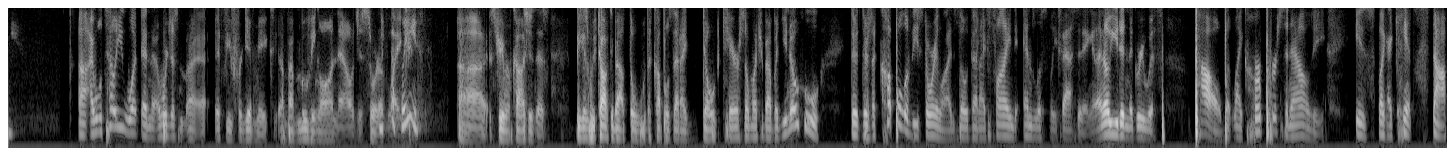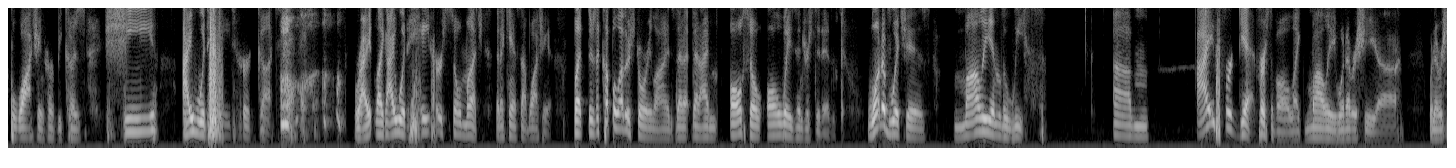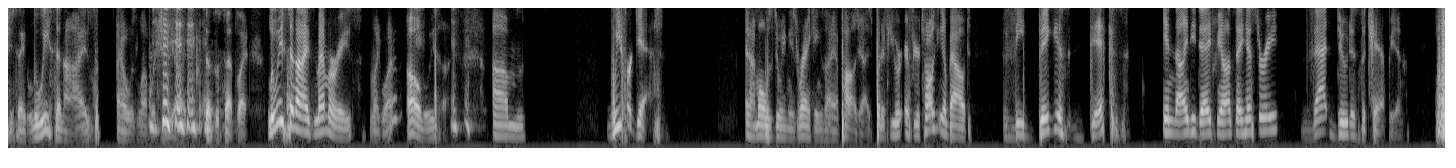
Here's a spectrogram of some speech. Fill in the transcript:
Uh, I will tell you what, and we're just, uh, if you forgive me, about moving on now, just sort of like please. uh, stream of consciousness, because we've talked about the the couples that I don't care so much about, but you know who? There, there's a couple of these storylines though that I find endlessly fascinating, and I know you didn't agree with But like her personality is like I can't stop watching her because she, I would hate her guts right? Like I would hate her so much that I can't stop watching it. But there's a couple other storylines that that I'm also always interested in. One of which is Molly and Luis. Um, I forget. First of all, like Molly, whenever she uh, whenever she say Luis and I's, I always love when she uh, does the sentence like Luis and I's memories. I'm like, what? Oh, Louisa. um, we forget and I'm always doing these rankings. I apologize, but if you're if you're talking about the biggest dicks in 90 Day Fiance history, that dude is the champion.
